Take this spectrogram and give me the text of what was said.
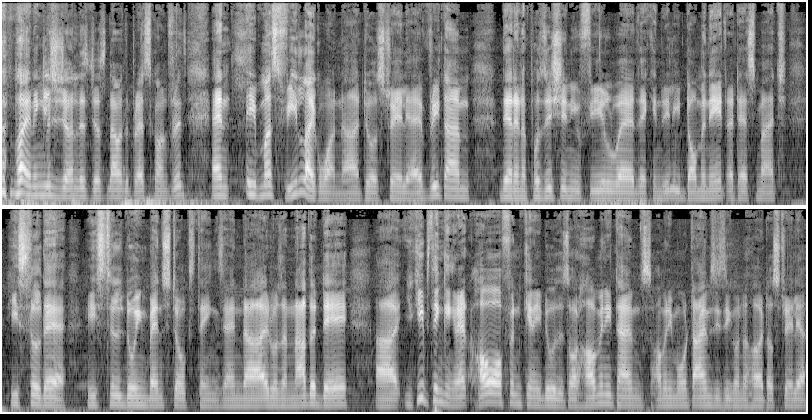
by an English journalist just now in the press conference, and it must feel like one uh, to Australia. Every time they're in a position you feel where they can really dominate a test match, he's still there. He's still doing Ben Stokes things, and uh, it was another day. Uh, you keep thinking, right? How often can he do this, or how many times, how many more times is he going to hurt Australia?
